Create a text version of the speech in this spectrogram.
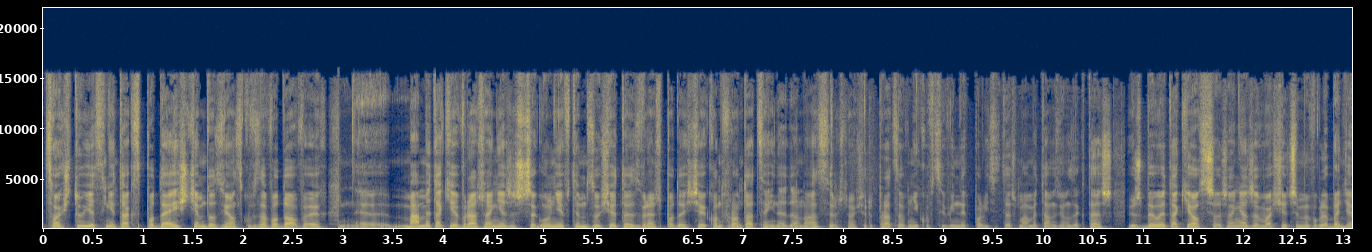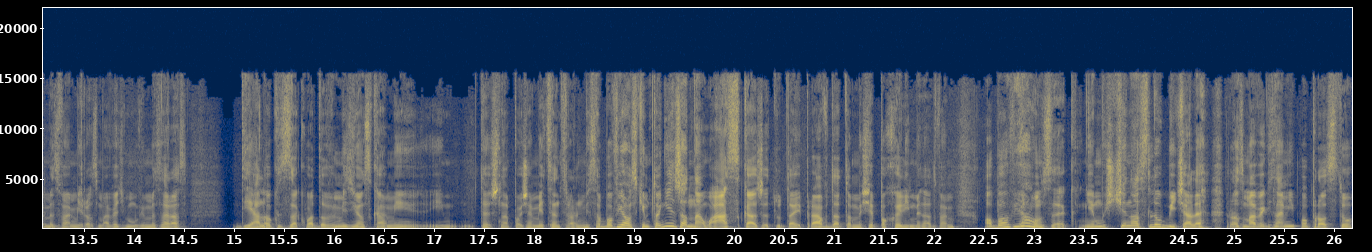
coś tu jest nie tak z podejściem do związków zawodowych. E, mamy takie wrażenie, że szczególnie w tym ZUS-ie to jest wręcz podejście konfrontacyjne do nas. Zresztą wśród pracowników cywilnych policji też mamy tam związek też. Już były takie ostrzeżenia, że właśnie czy my w ogóle będziemy z wami rozmawiać. Mówimy zaraz, dialog z zakładowymi związkami i też na poziomie centralnym jest obowiązkiem. To nie jest żadna łaska, że tutaj, prawda, to my się pochylimy nad wami. Obowiązek. Nie musicie nas lubić, ale rozmawiać z nami po prostu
